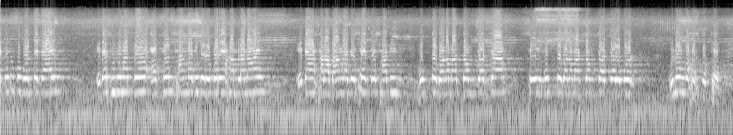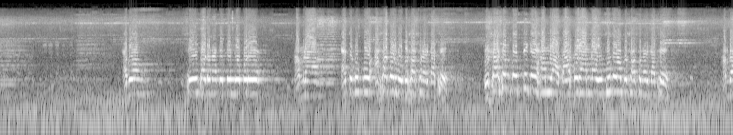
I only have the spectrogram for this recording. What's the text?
এতটুকু বলতে চাই, এটা শুধুমাত্র একজন সাংবাদিকের উপরে হামলা নয়, এটা সারা বাংলাদেশের যে স্বাধীন মুক্ত গণমাধ্যম চর্চা, সেই মুক্ত গণমাধ্যম চর্চার উপর উলঙ্গ হস্তক্ষেপ। এবং সেই ঘটনাকে কেন্দ্র করে আমরা এতটুকু আশা করব প্রশাসনের কাছে। প্রশাসন কর্তৃক এই হামলা, তারপরে আমরা ঊর্ধ্বতন প্রশাসনের কাছে আমরা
